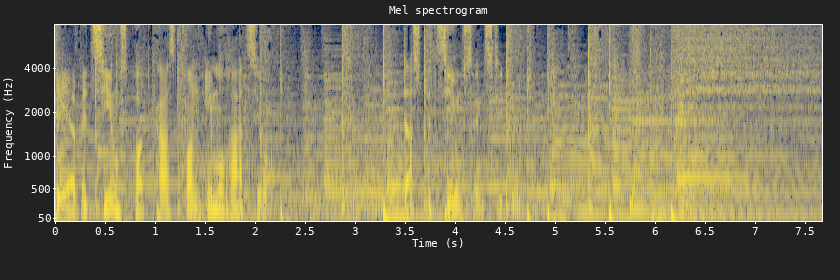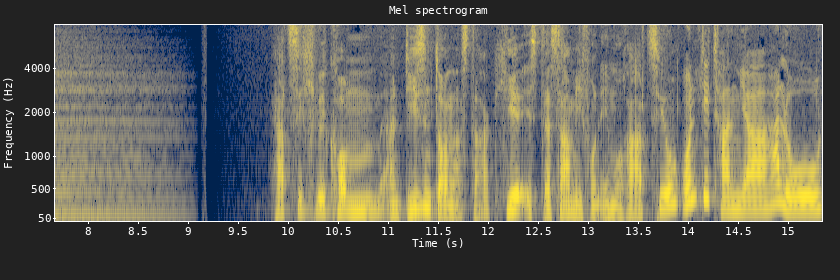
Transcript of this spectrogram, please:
der Beziehungspodcast von Emoratio, das Beziehungsinstitut. Herzlich willkommen an diesem Donnerstag. Hier ist der Sami von Emoratio. Und die Tanja, hallo.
